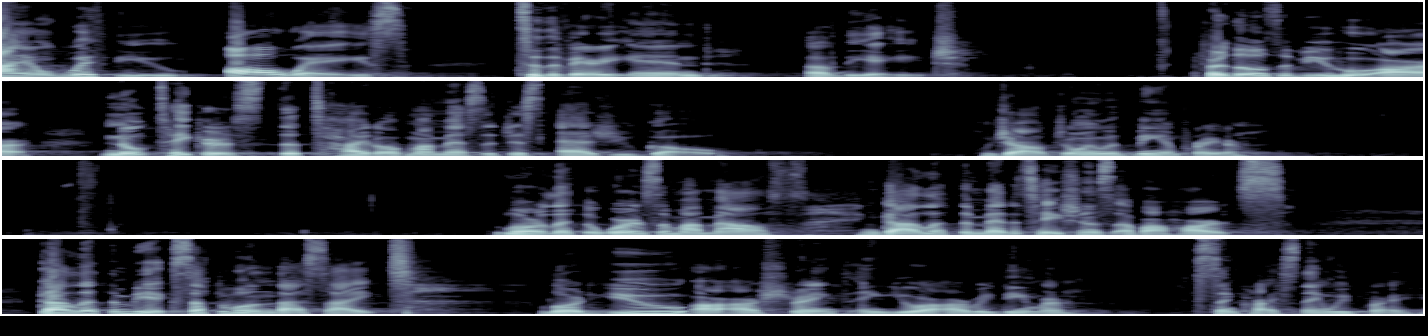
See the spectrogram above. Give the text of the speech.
I am with you always to the very end of the age. For those of you who are note takers, the title of my message is As You Go. Would y'all join with me in prayer? Lord, let the words of my mouth, and God, let the meditations of our hearts, God, let them be acceptable in thy sight. Lord, you are our strength and you are our Redeemer. It's in Christ's name we pray.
